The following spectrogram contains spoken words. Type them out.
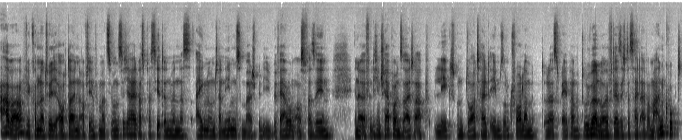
Aber wir kommen natürlich auch da auf die Informationssicherheit. Was passiert denn, wenn das eigene Unternehmen zum Beispiel die Bewerbung aus Versehen in der öffentlichen SharePoint-Seite ablegt und dort halt eben so ein Crawler mit oder Scraper mit drüber läuft, der sich das halt einfach mal anguckt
